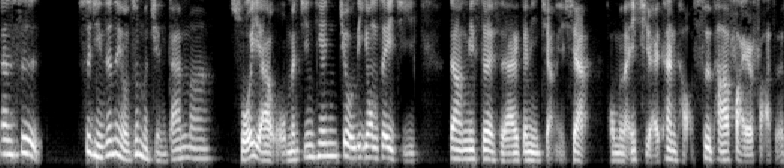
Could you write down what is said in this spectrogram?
但是，事情真的有这么简单吗？所以啊，我们今天就利用这一集，让 Mr. S 来跟你讲一下，我们来一起来探讨四趴 FIRE 法则，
